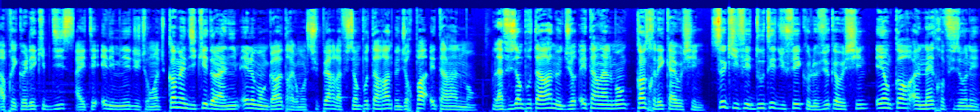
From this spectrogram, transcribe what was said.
après que l'équipe 10 a été éliminée du tournoi. Comme indiqué dans l'anime et le manga Dragon Ball Super, la fusion Potara ne dure pas éternellement. La fusion Potara ne dure éternellement qu'entre les Kaioshin. Ce qui fait douter du fait que le vieux Kaioshin est encore un être fusionné.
